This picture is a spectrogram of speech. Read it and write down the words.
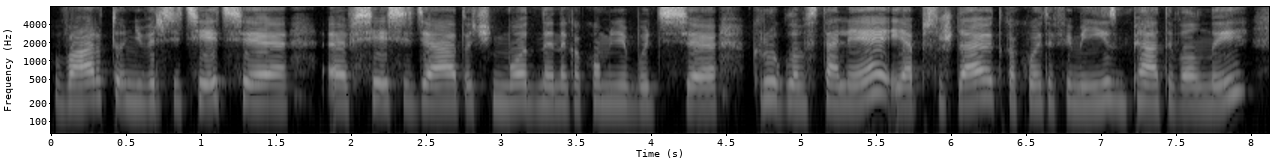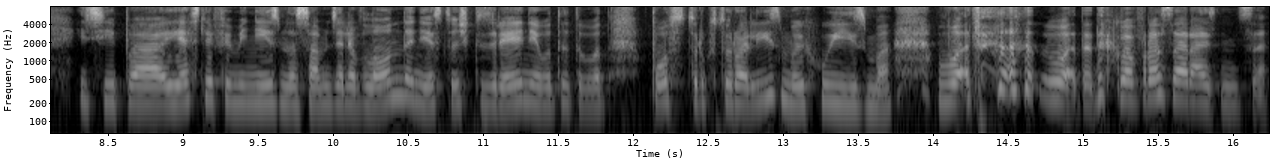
в арт-университете э, все сидят очень модные на каком-нибудь э, круглом столе и обсуждают какой-то феминизм пятой волны. И типа, если феминизм на самом деле в Лондоне с точки зрения вот этого вот постструктурализма и хуизма, вот, вот, это к вопросу о разнице.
